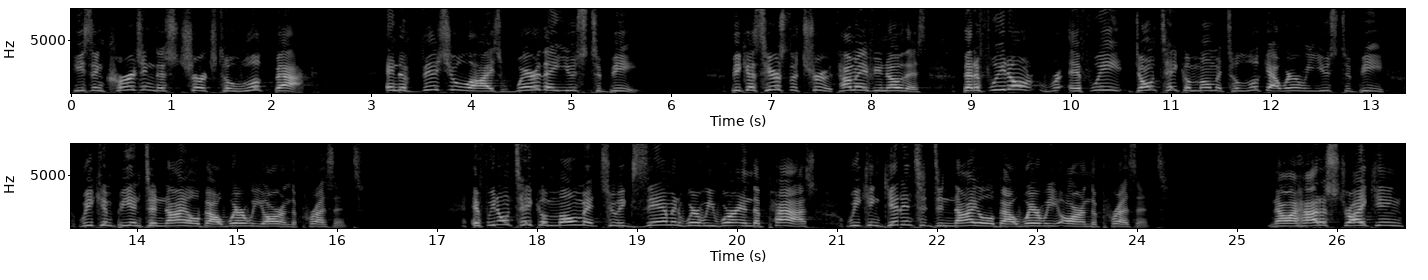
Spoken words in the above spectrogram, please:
He's encouraging this church to look back and to visualize where they used to be. Because here's the truth. How many of you know this? That if we don't if we don't take a moment to look at where we used to be, we can be in denial about where we are in the present. If we don't take a moment to examine where we were in the past, we can get into denial about where we are in the present. Now, I had a striking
